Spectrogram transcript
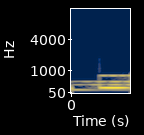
you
